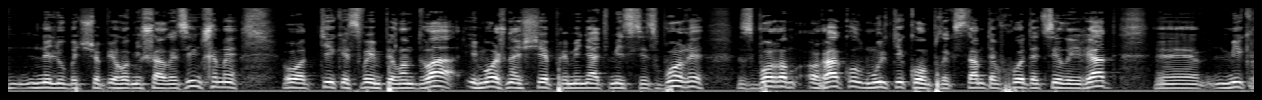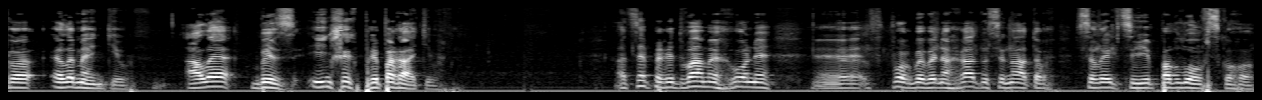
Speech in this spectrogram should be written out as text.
не любить, щоб його мішали з іншими. От, тільки з вимпелом 2 і можна ще приміняти в місці збори з бором Оракул мультикомплекс, там, де входить цілий ряд е, мікроелементів, але без інших препаратів. А це перед вами грони форми винограду сенатор селекції Павловського.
